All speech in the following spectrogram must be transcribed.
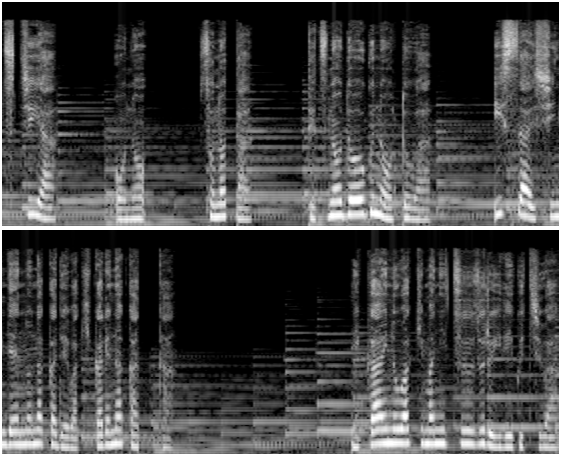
土や斧、その他鉄の道具の音は一切神殿の中では聞かれなかった。二階の脇間に通ずる入り口は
